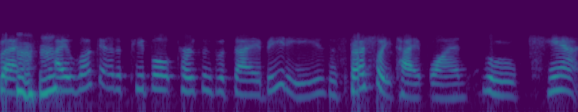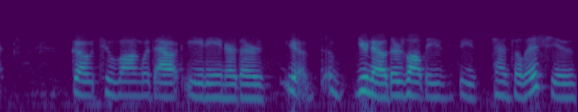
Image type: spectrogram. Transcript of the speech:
But Mhm. I look at people, persons with diabetes, especially type one, who can't go too long without eating, or there's, you know, you know, there's all these these potential issues.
